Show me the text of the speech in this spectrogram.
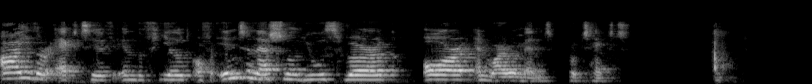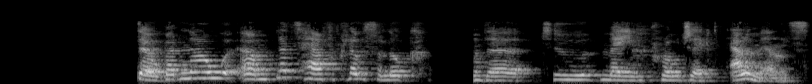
either active in the field of international youth work or environment protection. So, but now um, let's have a closer look on the two main project elements.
